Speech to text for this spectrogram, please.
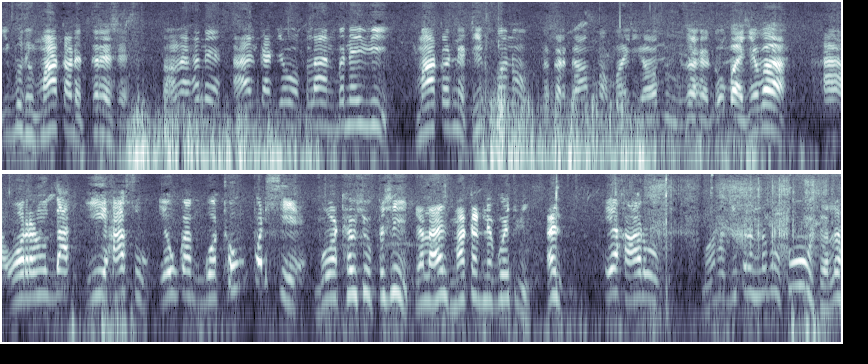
એ બધું માકડ જ કરે છે. તો હવે છે ને હાલ કાંઈક એવો પ્લાન બનાવી માકડને ઠીકવાનો નકર ગામમાં મારી આબરૂ રહે ડોબા જેવા. હા ઓ રણુદા ઈ હાસું એવું કાંઈક ગોઠવવું પડશે. ગોઠવશું પછી પેલા હાલ માકડને ગોઠવી હાલ. એ સારું મારો દીકરો નકરું શું છે લે.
